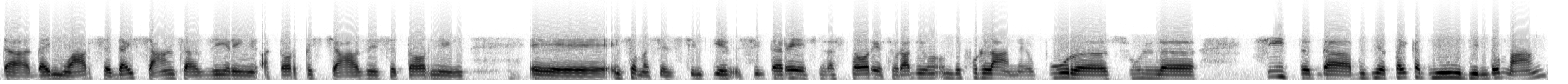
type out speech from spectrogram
da, dai muarsa, dai sansa, a zirin, a torpesciasi, se tornano e, insomma se si, si, interessa la storia su Radio Onde Furlane oppure sul uh, sito della Biblioteca di Udin domani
